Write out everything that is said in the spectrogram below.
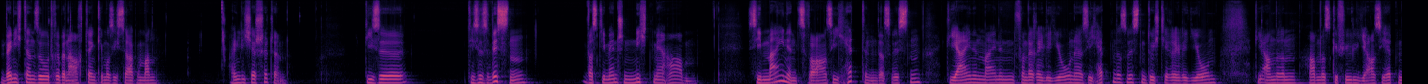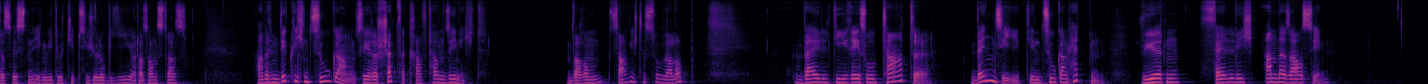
wenn ich dann so drüber nachdenke, muss ich sagen, Mann, eigentlich erschütternd. Diese, dieses Wissen, was die Menschen nicht mehr haben, Sie meinen zwar, sie hätten das Wissen, die einen meinen von der Religion her, sie hätten das Wissen durch die Religion, die anderen haben das Gefühl, ja, sie hätten das Wissen irgendwie durch die Psychologie oder sonst was. Aber den wirklichen Zugang zu ihrer Schöpferkraft haben sie nicht. Warum sage ich das so salopp? Weil die Resultate, wenn sie den Zugang hätten, würden völlig anders aussehen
